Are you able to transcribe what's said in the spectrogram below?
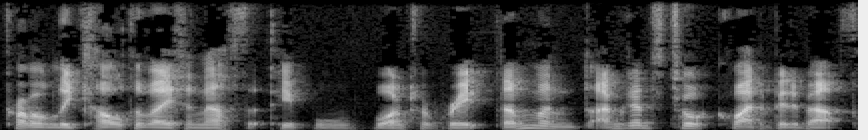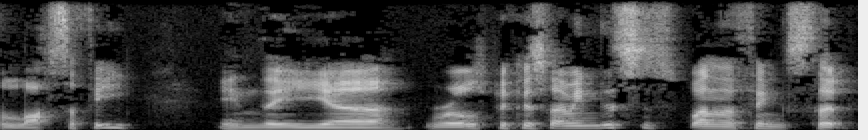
probably cultivate enough that people want to read them. And I'm going to talk quite a bit about philosophy in the uh, rules because, I mean, this is one of the things that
